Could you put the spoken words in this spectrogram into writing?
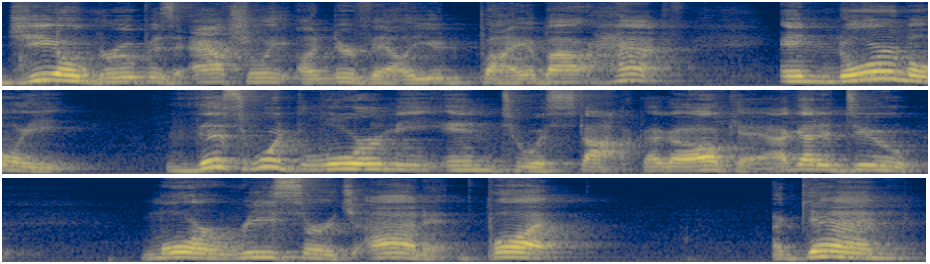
Geo Group is actually undervalued by about half. And normally, this would lure me into a stock. I go, okay, I got to do more research on it. But again,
